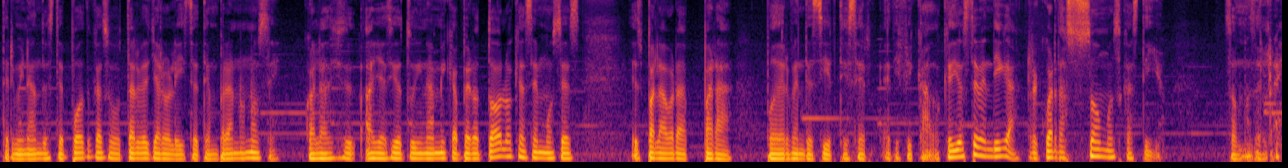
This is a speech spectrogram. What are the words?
terminando este podcast o tal vez ya lo leíste temprano, no sé cuál haya sido tu dinámica, pero todo lo que hacemos es, es palabra para poder bendecirte y ser edificado. Que Dios te bendiga. Recuerda, somos castillo, somos del rey.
